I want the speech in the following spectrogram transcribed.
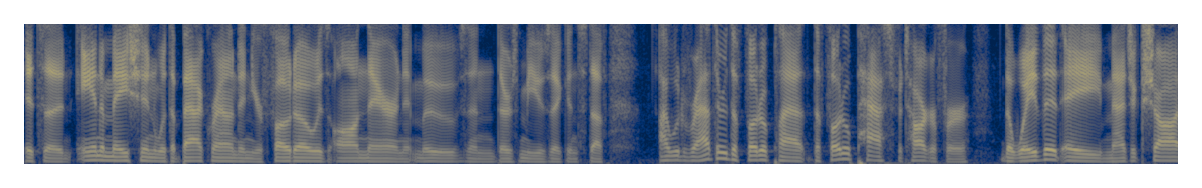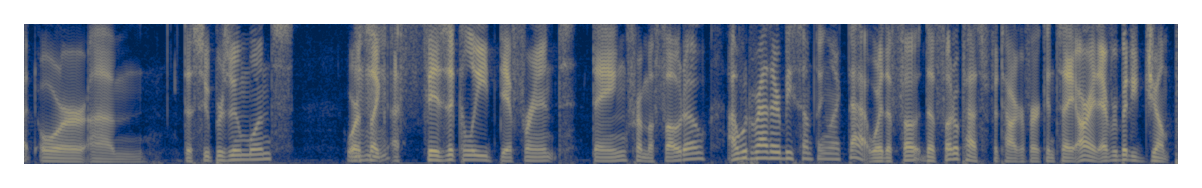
it's an animation with a background and your photo is on there and it moves and there's music and stuff. I would rather the photopla- the photopass photographer, the way that a magic shot or um, the super zoom ones, where it's like a physically different thing from a photo. I would rather be something like that, where the pho- the photopass photographer can say, "All right, everybody jump."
